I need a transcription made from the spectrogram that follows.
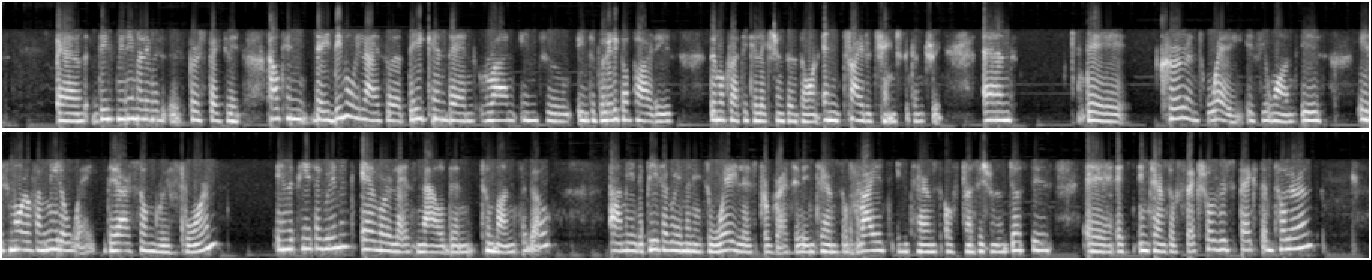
And this minimalist perspective is how can they demobilize so that they can then run into into political parties, democratic elections, and so on, and try to change the country. And the current way, if you want, is is more of a middle way. There are some reforms in the peace agreement, ever less now than two months ago. I mean, the peace agreement is way less progressive in terms of rights, in terms of transitional justice, uh, in terms of sexual respect and tolerance.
